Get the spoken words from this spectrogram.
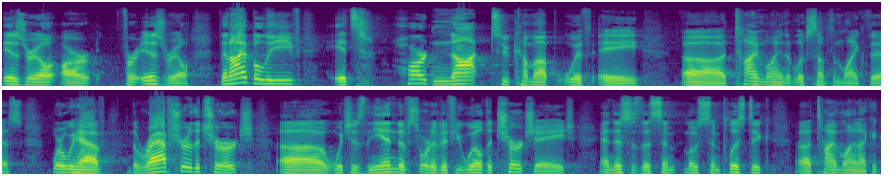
Israel are for Israel, then I believe it's hard not to come up with a uh, timeline that looks something like this, where we have the rapture of the church, uh, which is the end of sort of, if you will, the church age, and this is the sim- most simplistic uh, timeline I could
